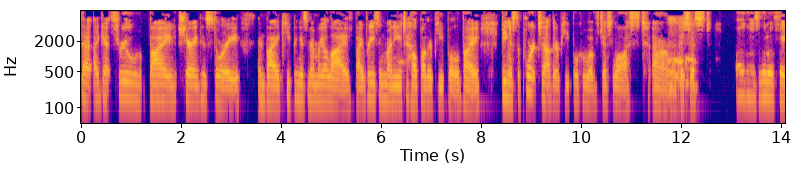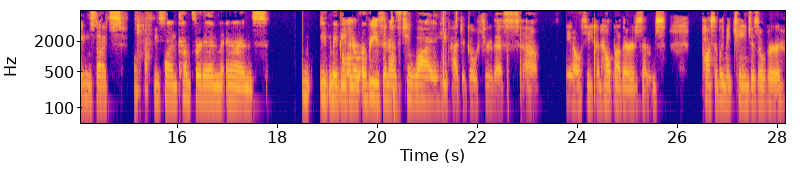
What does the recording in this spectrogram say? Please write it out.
that I get through by sharing his story and by keeping his memory alive, by raising money to help other people, by being a support to other people who have just lost. Um, it's just all those little things that you find comfort in and maybe even a, a reason as to why you've had to go through this, um, you know, so you can help others and possibly make changes over,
